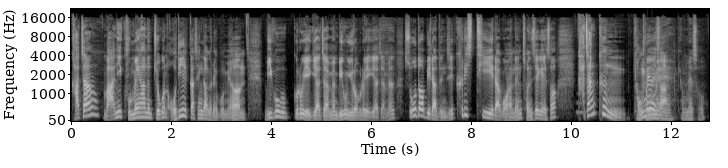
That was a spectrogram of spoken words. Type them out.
가장 많이 구매하는 쪽은 어디일까 생각을 해보면 미국으로 얘기하자면 미국 유럽으로 얘기하자면 소더비라든지 크리스티라고 하는 전 세계에서 가장 큰 경매회사 경매, 경매소.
